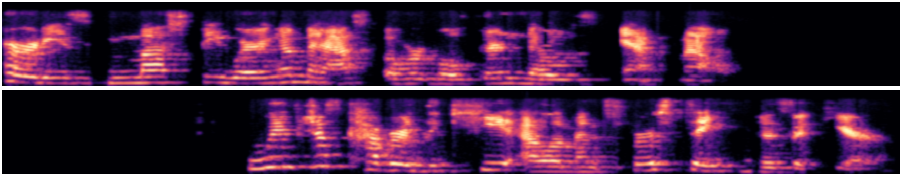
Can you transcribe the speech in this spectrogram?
parties must be wearing a mask over both their nose and mouth. We've just covered the key elements for a safe visit here.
